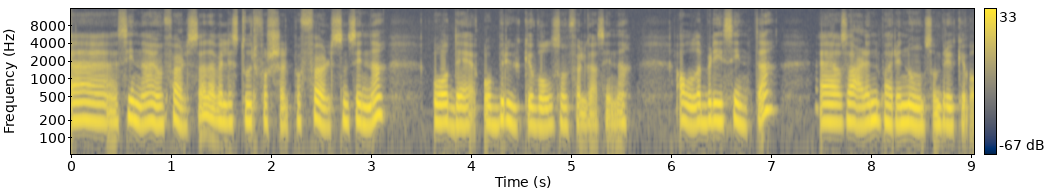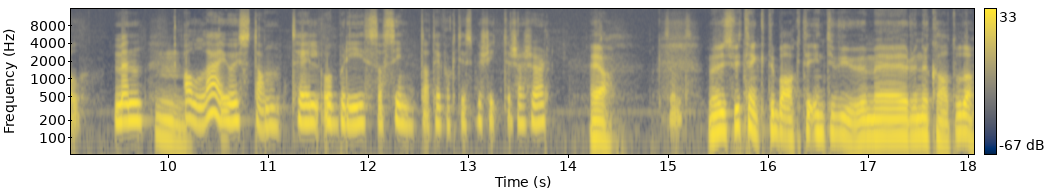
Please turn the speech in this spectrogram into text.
Eh, sinne er jo en følelse. Det er veldig stor forskjell på følelsen sinne og det å bruke vold som følge av sinne. Alle blir sinte, eh, og så er det bare noen som bruker vold. Men alle er jo i stand til å bli så sinte at de faktisk beskytter seg sjøl. Ja. Men hvis vi tenker tilbake til intervjuet med Rune Cato, da.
